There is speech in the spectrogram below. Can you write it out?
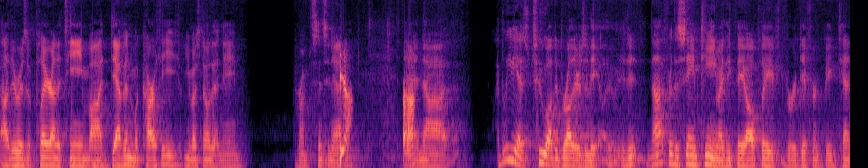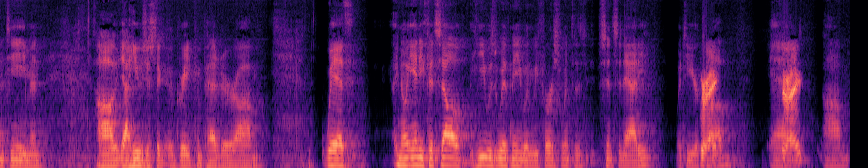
uh, there was a player on the team, uh, Devin McCarthy. You must know that name from Cincinnati. Yeah. Uh-huh. And uh, I believe he has two other brothers, and they not for the same team. I think they all play for a different Big Ten team. And uh, yeah, he was just a, a great competitor. Um, with you know Andy Fitzell, he was with me when we first went to Cincinnati, went to your right. club, and right. um,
